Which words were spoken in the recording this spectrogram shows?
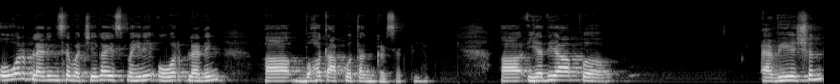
ओवर प्लानिंग से बचिएगा। इस महीने ओवर प्लानिंग बहुत आपको तंग कर सकती है। आ, यदि आप एविएशन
